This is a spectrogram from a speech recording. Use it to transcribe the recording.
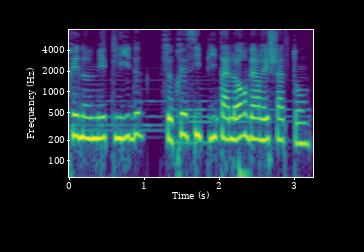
prénommé Clyde, se précipite alors vers les chatons.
